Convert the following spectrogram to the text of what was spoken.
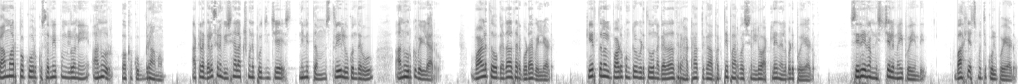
కామార్పకూర్కు సమీపంలోని అనూర్ ఒక కుగ్రామం. అక్కడ వెలసిన విశాలక్ష్మిని పూజించే నిమిత్తం స్త్రీలు కొందరు అనూర్కు వెళ్ళారు వాళ్ళతో గదాధర్ కూడా వెళ్ళాడు కీర్తనలు పాడుకుంటూ వెడుతూ ఉన్న గదాధర్ హఠాత్తుగా భక్తి పార్వశ్యంలో అట్లే నిలబడిపోయాడు. శరీరం నిశ్చలమైపోయింది. బాహ్య స్మృతి కోల్పోయాడు.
